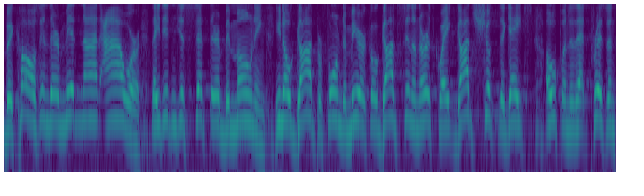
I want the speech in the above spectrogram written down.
Because in their midnight hour, they didn't just sit there bemoaning. You know, God performed performed a miracle. God sent an earthquake. God shook the gates open to that prison.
